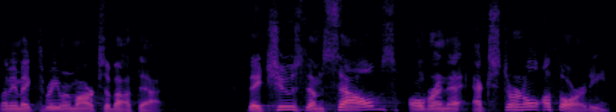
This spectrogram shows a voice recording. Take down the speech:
Let me make three remarks about that. They choose themselves over an external authority.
